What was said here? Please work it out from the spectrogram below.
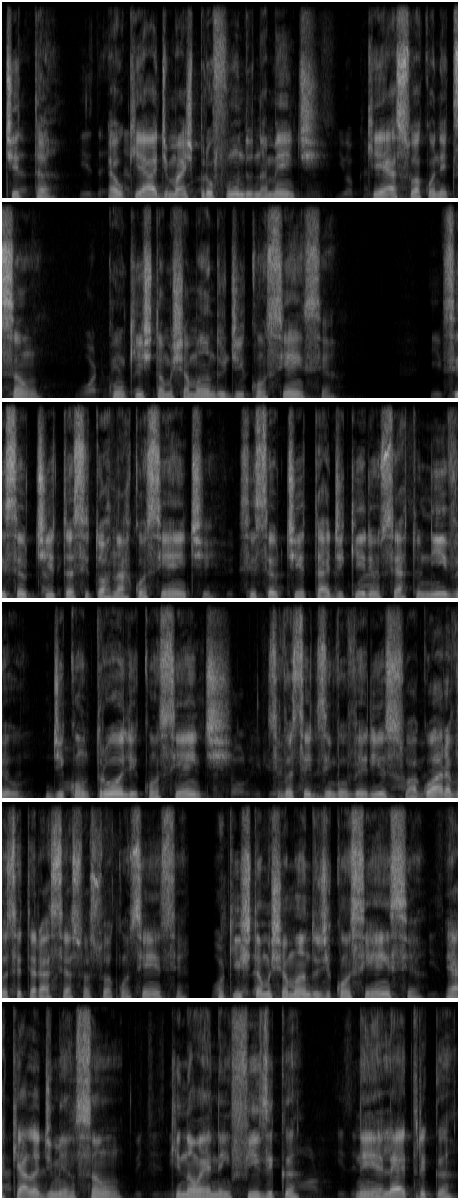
Tita é o que há de mais profundo na mente, que é a sua conexão com o que estamos chamando de consciência. Se seu Tita se tornar consciente, se seu Tita adquire um certo nível de controle consciente, se você desenvolver isso, agora você terá acesso à sua consciência. O que estamos chamando de consciência é aquela dimensão que não é nem física, nem elétrica,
